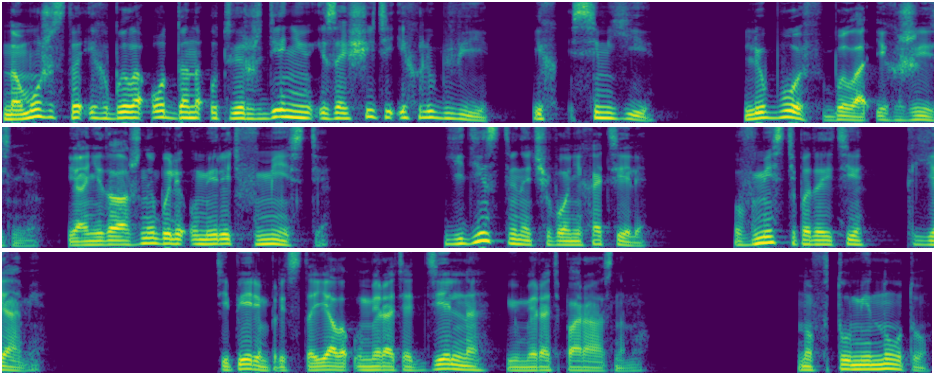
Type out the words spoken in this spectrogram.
но мужество их было отдано утверждению и защите их любви, их семьи. Любовь была их жизнью, и они должны были умереть вместе. Единственное, чего они хотели – вместе подойти к яме. Теперь им предстояло умирать отдельно и умирать по-разному. Но в ту минуту,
